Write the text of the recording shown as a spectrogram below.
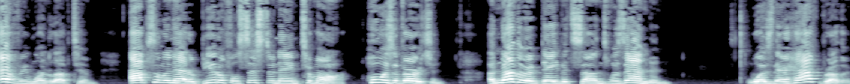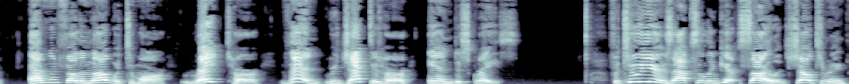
everyone loved him. Absalom had a beautiful sister named Tamar, who was a virgin. Another of David's sons was Amnon, was their half brother. Amnon fell in love with Tamar, raped her, then rejected her in disgrace. For two years, Absalom kept silent, sheltering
